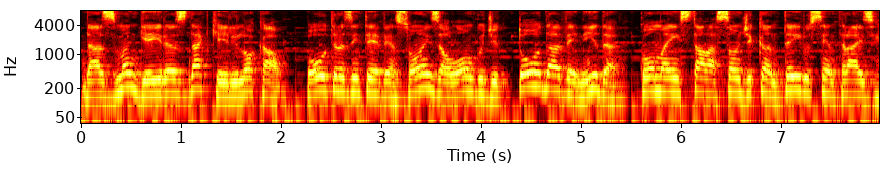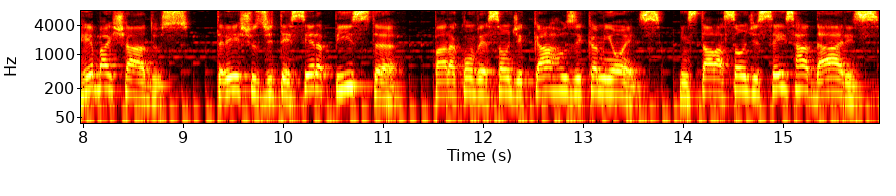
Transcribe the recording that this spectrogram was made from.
das mangueiras naquele local. Outras intervenções ao longo de toda a avenida, como a instalação de canteiros centrais rebaixados, trechos de terceira pista para conversão de carros e caminhões, instalação de seis radares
